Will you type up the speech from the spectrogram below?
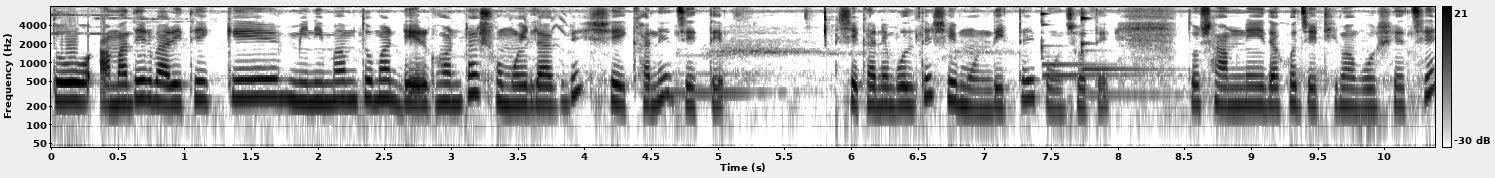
তো আমাদের বাড়ি থেকে মিনিমাম তোমার দেড় ঘণ্টা সময় লাগবে সেইখানে যেতে। সেখানে বলতে সেই মন্দিরটাই পৌঁছোতে। তো সামনেই দেখো জেঠিমা বসেছে।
